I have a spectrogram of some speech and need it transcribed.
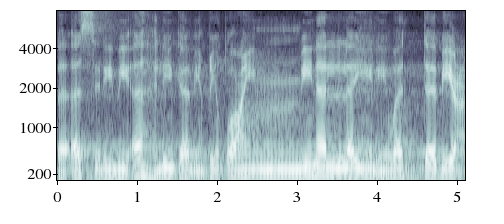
فأسر بأهلك بقطع من الليل واتبع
